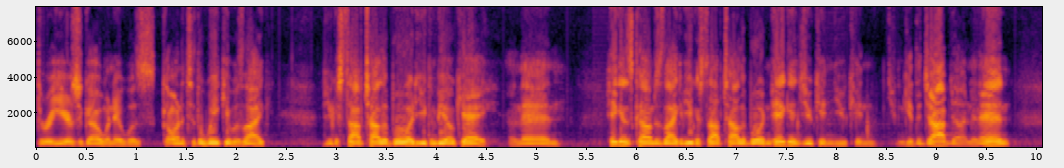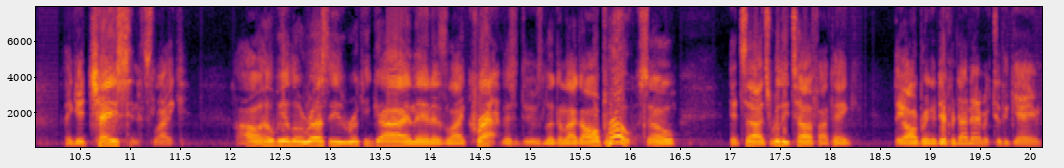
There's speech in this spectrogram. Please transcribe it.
three years ago when it was going into the week, it was like if you can stop Tyler Boyd, you can be okay. And then Higgins comes, it's like if you can stop Tyler Boyd and Higgins, you can you can you can get the job done. And then they get Chase, and it's like, oh, he'll be a little rusty, he's a rookie guy. And then it's like, crap, this dude's looking like all pro. So it's uh, it's really tough. I think they all bring a different dynamic to the game.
